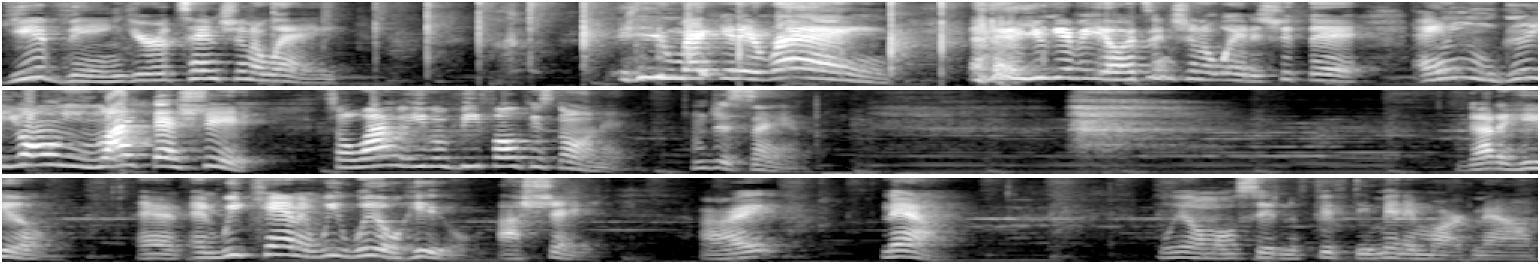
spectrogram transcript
giving your attention away. you making it rain. you giving your attention away to shit that ain't even good. You don't even like that shit. So why even be focused on it? I'm just saying. Gotta heal. And, and we can and we will heal. Ashe. All right. Now, we almost hitting the 50 minute mark now.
